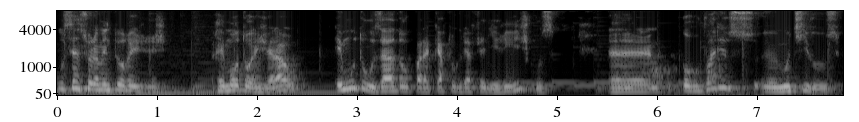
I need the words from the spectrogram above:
O sensoramento remoto em geral é muito usado para cartografia de riscos é, por vários eh, motivos.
